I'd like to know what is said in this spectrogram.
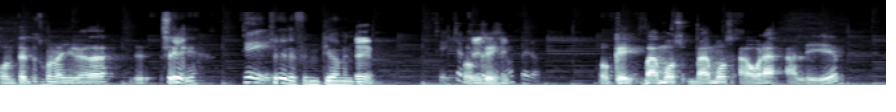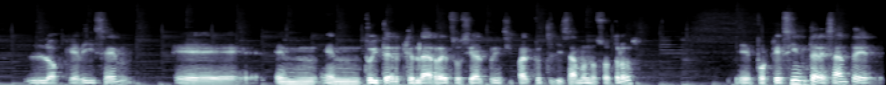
Contentos con la llegada de Seke sí. sí definitivamente. Sí, okay. ok vamos vamos ahora a leer lo que dicen eh, en, Twitter, que es la red social principal que utilizamos nosotros, eh, porque es interesante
